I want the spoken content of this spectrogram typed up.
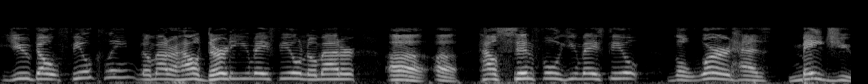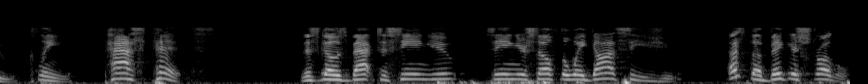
you don't feel clean, no matter how dirty you may feel, no matter uh, uh, how sinful you may feel, the word has made you clean. Past tense. This goes back to seeing you, seeing yourself the way God sees you. That's the biggest struggle.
